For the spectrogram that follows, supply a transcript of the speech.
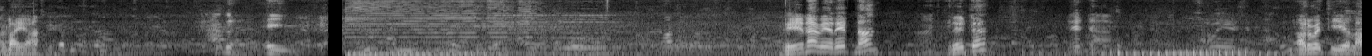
அடாயா ஏன்னா ரேட்னா ரேட்டு அறுபத்தி ஏழா?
